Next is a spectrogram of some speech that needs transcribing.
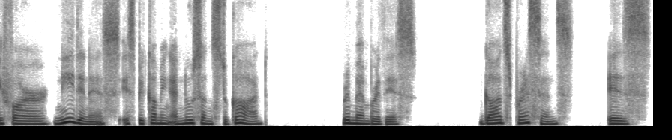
if our neediness is becoming a nuisance to God, remember this God's presence is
